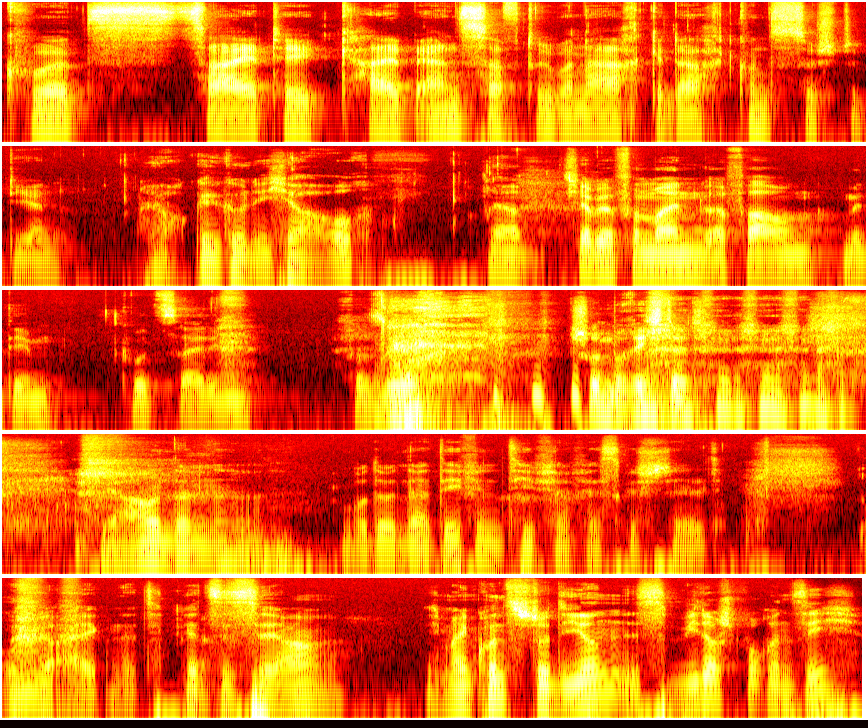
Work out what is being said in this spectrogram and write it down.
kurzzeitig halb ernsthaft drüber nachgedacht, Kunst zu studieren. Ja, Gilke und ich ja auch. Ja, ich habe ja von meinen Erfahrungen mit dem kurzzeitigen Versuch schon berichtet. Ja, und dann äh, wurde da definitiv ja festgestellt, ungeeignet. Jetzt ist ja, ich meine, Kunst studieren ist Widerspruch in sich.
